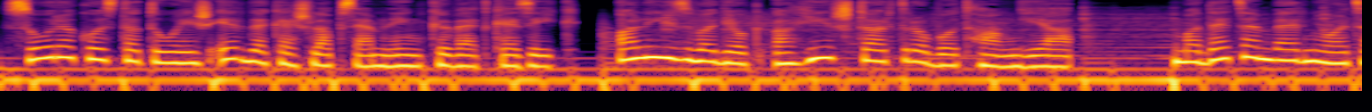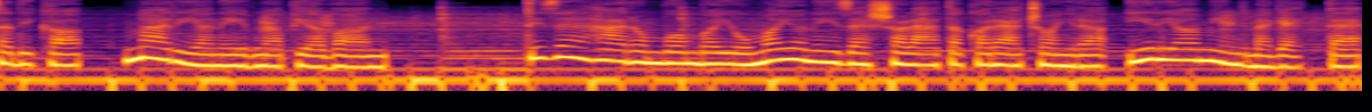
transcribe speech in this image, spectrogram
Szórakoztató és érdekes lapszemlénk következik. Alíz vagyok, a hírstart robot hangja. Ma december 8-a, Mária névnapja van. 13 bomba jó majonézes saláta karácsonyra, írja a Mind megette.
